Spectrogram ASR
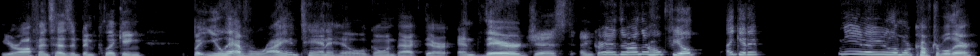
your offense hasn't been clicking, but you have Ryan Tannehill going back there, and they're just, and granted, they're on their home field. I get it. You know, you're a little more comfortable there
